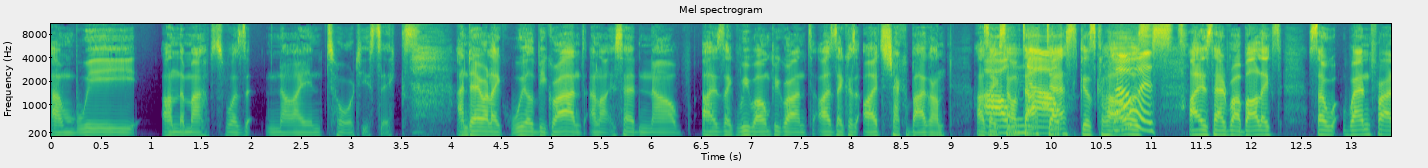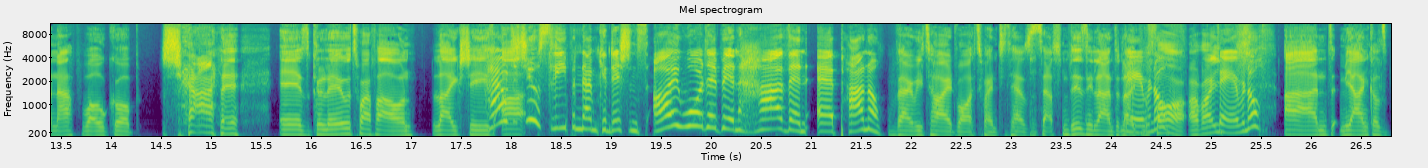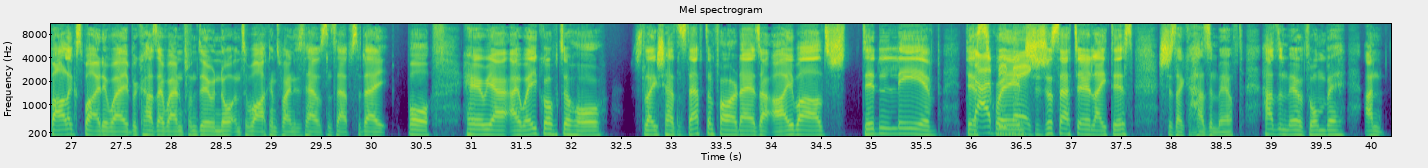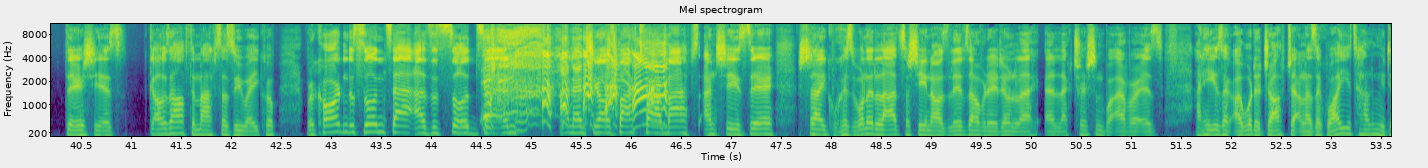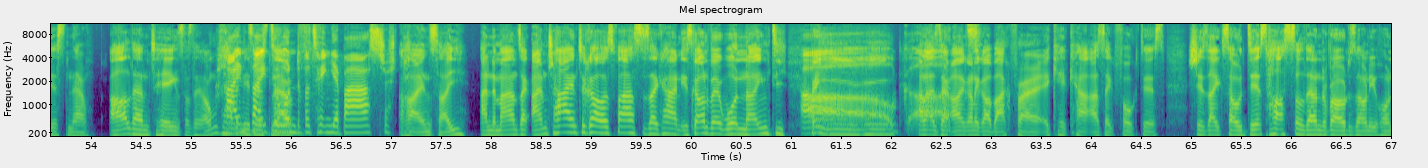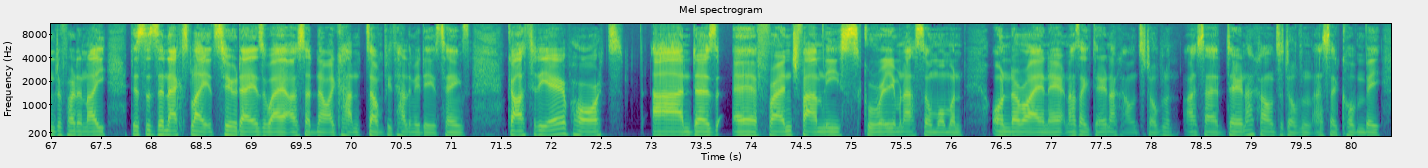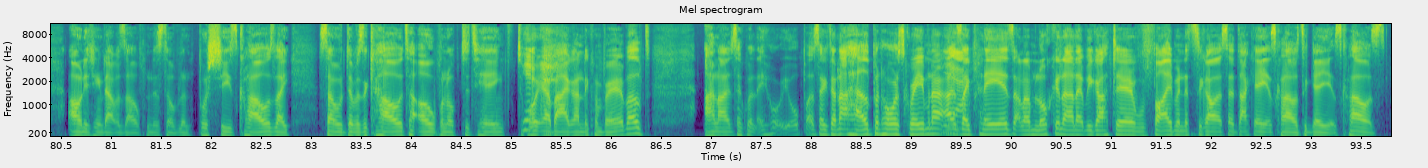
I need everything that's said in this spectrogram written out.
and we, on the maps was 9.36 and they were like, we'll be grand. And I said, no. I was like, we won't be grand. I was like, because I had to check a bag on. I was like, Oh, so if that desk is closed. Closed. I said robotics. So went for a nap, woke up. Charlotte is glued to her phone like she's How did you sleep in them conditions? I would have been having a panel. very tired. Walked twenty thousand steps from Disneyland the night Fair before. enough. All right, Fair enough. And my ankles bollocks by the way because I went from doing nothing to walking twenty thousand steps a day. But here we are. I wake up to her. She's like she hasn't stepped in four days. Her eyeballs sh- didn't leave this That'd screen. She's just sat there like this. She's like hasn't moved, hasn't moved one bit, and there she is. Goes off the maps as we wake up, recording the sunset as it's sunsetting, and then she goes back to our maps and she's there. She's like, because one of the lads that she knows lives over there doing ele- electrician, whatever it is, and he's like, I would have dropped you, and I was like, why are you telling me this now? All them things. I was like, I'm telling you this Hindsight's a now wonderful thing, you bastard. hindsight. And the man's like, I'm trying to go as fast as I can. He's gone about 190. Oh, God. And I was like, I'm going to go back for a Kit Kat. I was like, fuck this. She's like, so this hostel down the road is only 100 for the night. This is the next flight. It's two days away. I said, no, I can't. Don't be telling me these things. Got to the airport. And there's a French family screaming at some woman under Ryanair. And I was like, they're not going to Dublin. I said, they're not going to Dublin. I said, couldn't be. Only thing that was open is Dublin. But she's closed. Like, so there was a code to open up the thing to put your bag on the conveyor belt. And I was like, well, they hurry up. I was like, they're not helping her screaming at her. I was like, please. And I'm looking at it. We got there with five minutes to go. I said, that gate is closed. The gate is closed.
